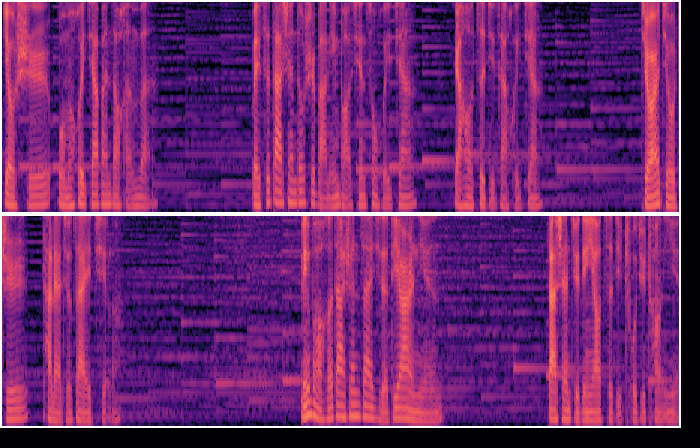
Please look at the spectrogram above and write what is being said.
有时我们会加班到很晚。每次大山都是把灵宝先送回家，然后自己再回家。久而久之，他俩就在一起了。灵宝和大山在一起的第二年。大山决定要自己出去创业，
